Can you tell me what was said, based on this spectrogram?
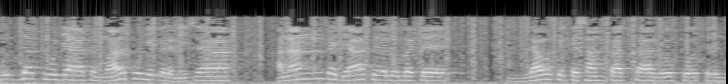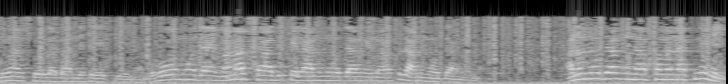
බුද්ධ පූජාවට මල් පූජා කර නිසා අනන්ත ජාතිවල ඔබට ලෞකික සම්පත්ත ලෝකෝත්තර නිවන් සුව ලබන්න හේතු වෙනවා. බොහෝම හොඳයි මම සාදු කියලා අනුමෝදන් වෙනවා කියලා අනුමෝදන් වෙනවා. අනුමෝදන් වුණා පමණක් නෙවෙයි.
